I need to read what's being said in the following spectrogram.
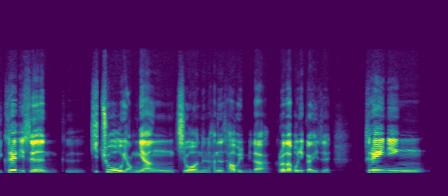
이 크레딧은 그 기초 역량 지원을 하는 사업입니다. 그러다 보니까 이제 트레이닝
